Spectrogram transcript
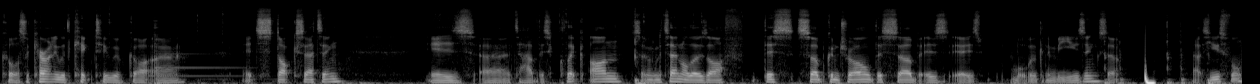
Cool. So currently with Kick 2, we've got uh, its stock setting is uh, to have this click on. So I'm going to turn all those off. This sub control, this sub is, is what we're going to be using. So that's useful.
